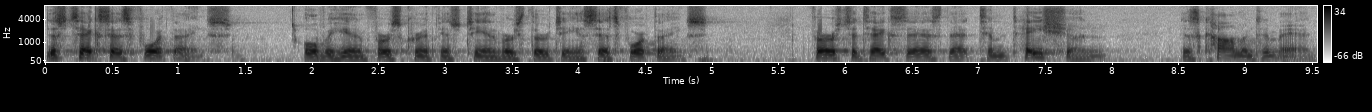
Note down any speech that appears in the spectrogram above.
this text says four things over here in 1 Corinthians 10, verse 13. It says four things. First, the text says that temptation is common to man.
